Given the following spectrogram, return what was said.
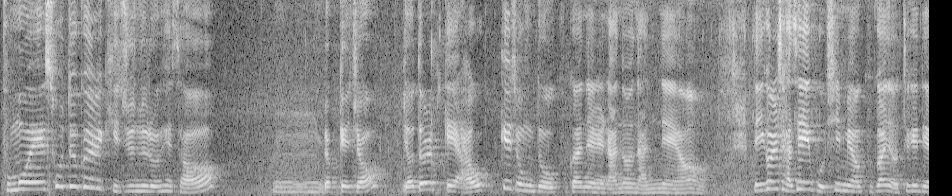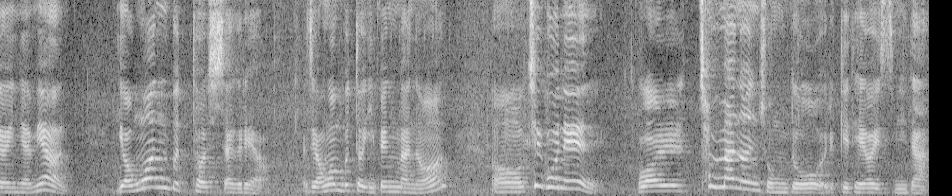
부모의 소득을 기준으로 해서 음, 몇 개죠? 여덟 개, 아홉 개 정도 구간을 나눠 놨네요. 근데 이걸 자세히 보시면 구간이 어떻게 되어 있냐면 영원부터 시작을 해요. 그래서 영원부터 200만 원, 어, 최고는 월 천만 원 정도 이렇게 되어 있습니다.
